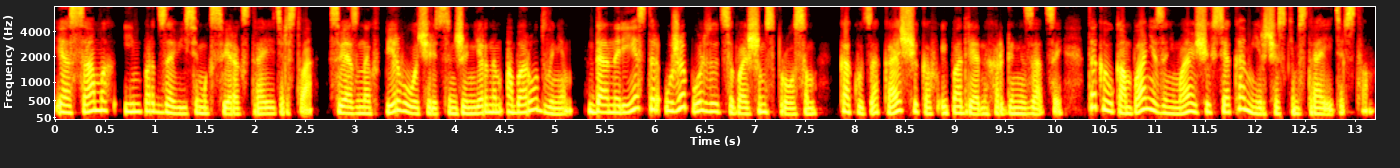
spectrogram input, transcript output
и о самых импортзависимых сферах строительства, связанных в первую очередь с инженерным оборудованием. Данный реестр уже пользуется большим спросом, как у заказчиков и подрядных организаций, так и у компаний, занимающихся коммерческим строительством.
